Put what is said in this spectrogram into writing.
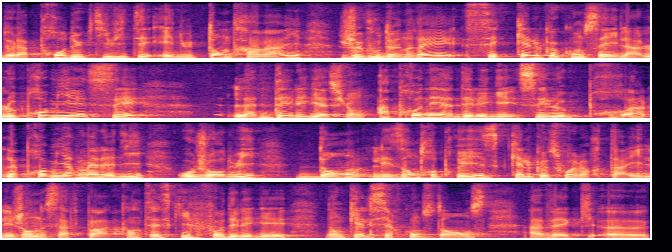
de la productivité et du temps de travail, je vous donnerai ces quelques conseils-là. Le premier, c'est la délégation. Apprenez à déléguer. C'est la première maladie aujourd'hui dans les entreprises, quelle que soit leur taille. Les gens ne savent pas quand est-ce qu'il faut déléguer, dans quelles circonstances, avec euh,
